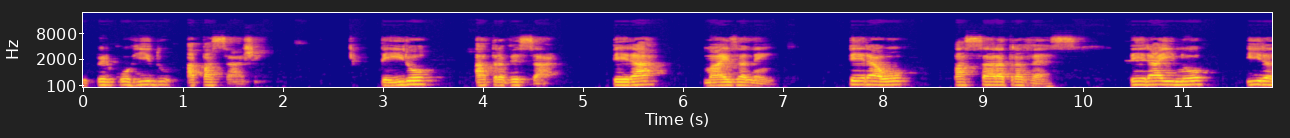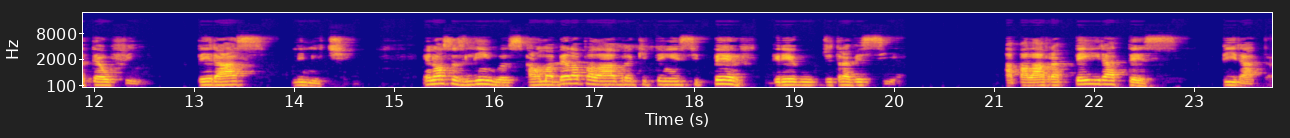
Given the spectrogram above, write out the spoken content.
o percorrido, a passagem. Peiro, atravessar. Perá, mais além. Peraô, passar através. Peraino, ir até o fim. Perás, limite. Em nossas línguas há uma bela palavra que tem esse per grego de travessia. A palavra peirates, pirata.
